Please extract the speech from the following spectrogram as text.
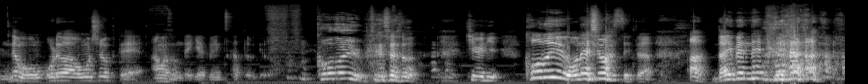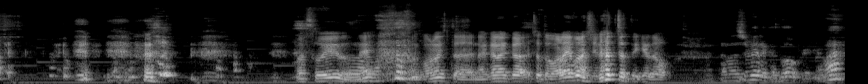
でも、お俺は面白くて、アマゾンで逆に使ってるけど。コード U! そうそう。急に、コード U お願いしますって言ったら、あ、代弁ね。まあそういうのね。まあこの人はなかなかちょっと笑い話になっちゃったけど、楽しめるかどうかかな。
